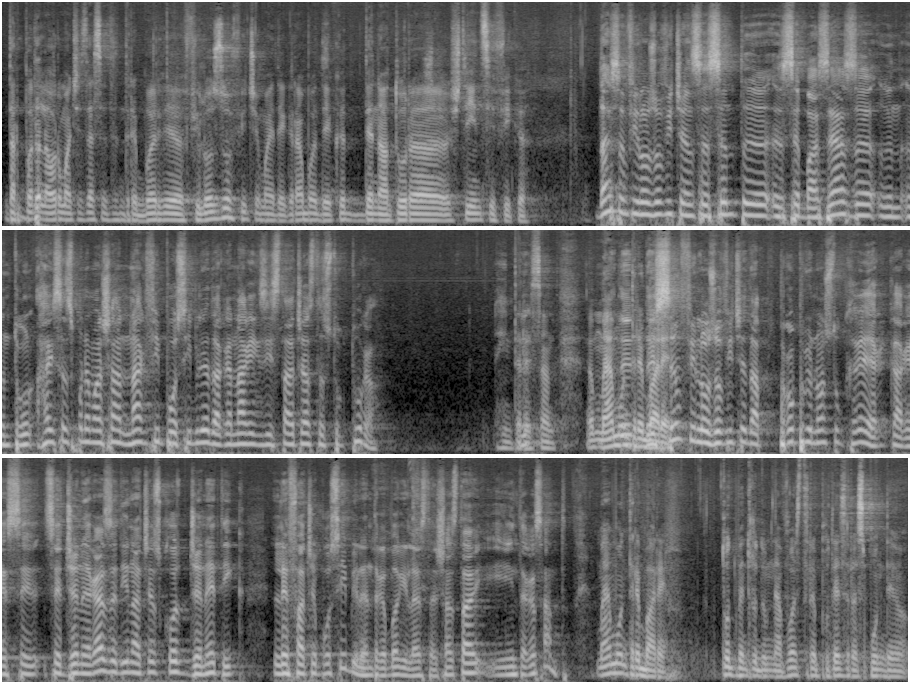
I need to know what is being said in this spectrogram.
dar până la urmă acestea sunt întrebări filozofice mai degrabă decât de natură științifică. Da, sunt filozofice, însă sunt, uh, se bazează în, într-un... Hai să spunem așa, n-ar fi posibile dacă n-ar exista această structură. Interesant. Mai am o întrebare. Deci sunt filozofice, dar propriul nostru creier, care se, se generează din acest cod genetic, le face posibile întrebările astea și asta e interesant. Mai am o întrebare. Tot pentru dumneavoastră puteți răspunde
